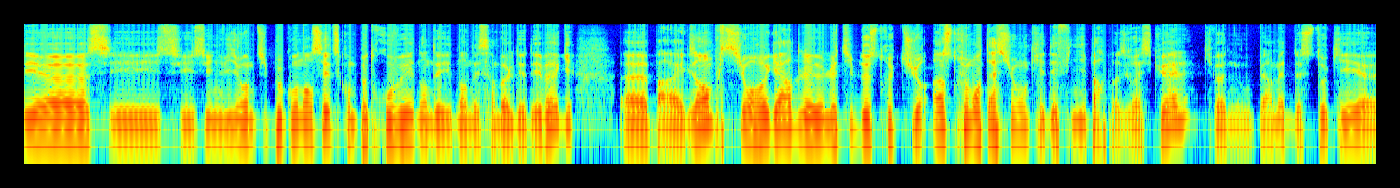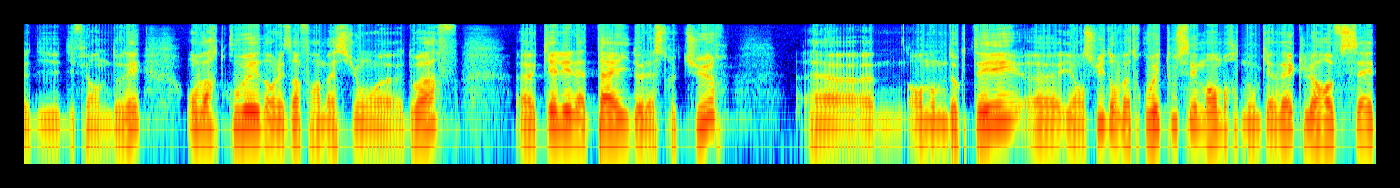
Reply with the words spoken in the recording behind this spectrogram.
euh, c'est une vision un petit peu condensée de ce qu'on peut trouver dans des, symboles de debug. Euh, par exemple, si on regarde le, type de structure instrumentation qui est défini par PostgreSQL, qui va nous permettre de stocker euh, différentes données, on va retrouver dans les informations Dwarf quelle est la taille de la structure, euh, en nombre d'octets, euh, et ensuite on va trouver tous ces membres, donc avec leur offset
